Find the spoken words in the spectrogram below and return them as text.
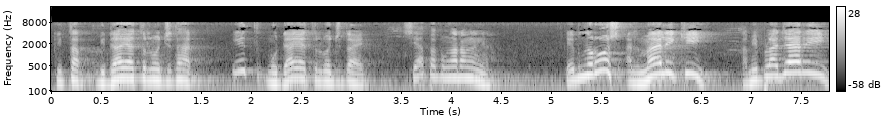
kitab Bidayatul Mujtahid. Itu Mudayatul Mujtahid. Siapa pengarangnya? Ibn Rushd Al-Maliki. Kami pelajari.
